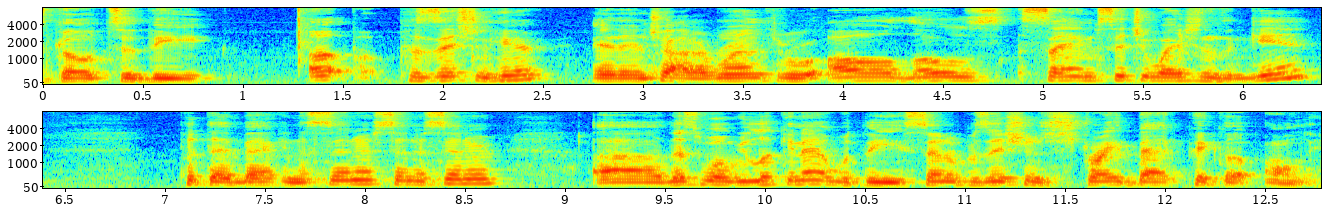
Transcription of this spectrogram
Let's go to the up position here and then try to run through all those same situations again. Put that back in the center, center, center. Uh, this is what we're looking at with the center position, straight back pickup only.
